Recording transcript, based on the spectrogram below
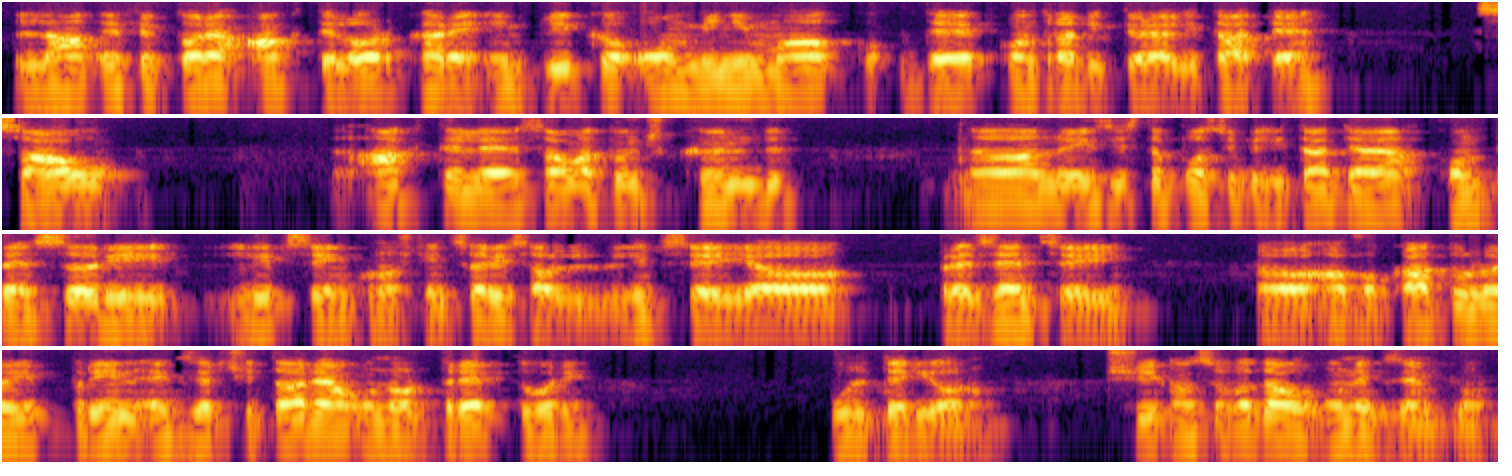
la efectuarea actelor care implică o minimă de contradictorialitate sau actele sau atunci când uh, nu există posibilitatea compensării lipsei încunoștințării sau lipsei uh, prezenței Uh, avocatului prin exercitarea unor drepturi ulterior. Și am să vă dau un exemplu.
